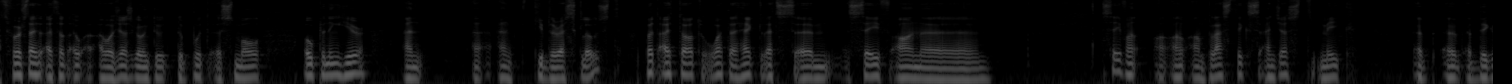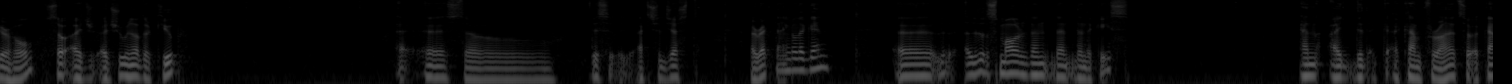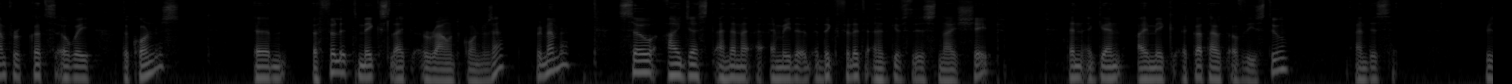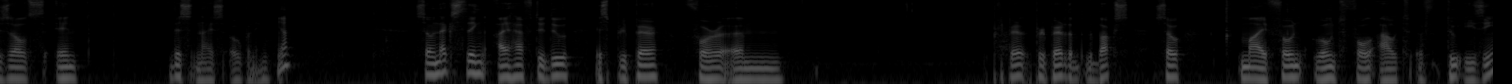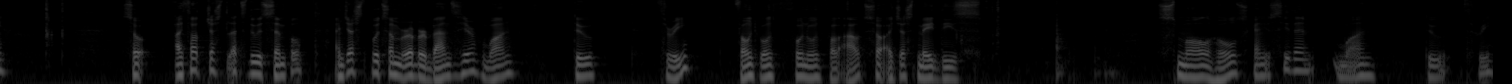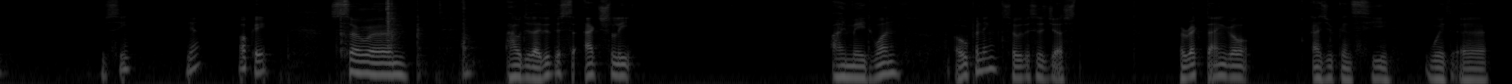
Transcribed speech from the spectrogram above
So first I, I thought I, I, was just going to, to put a small opening here and uh, and keep the rest closed. But I thought, what the heck, let's um, save on uh, save on, on, on, plastics and just make a, a, a bigger hole. So I, I drew another cube. Uh, uh so this is actually just a rectangle again, uh, a little smaller than, than, than the case. And I did a, a chamfer on it, so a chamfer cuts away the corners. Um, a fillet makes like round corners, eh? remember? So I just, and then I, I made a, a, big fillet and it gives this nice shape. Then again, I make a cutout of these two, and this results in this nice opening, yeah? So next thing I have to do is prepare for um, prepare prepare the, the box so my phone won't fall out too easy. So I thought just let's do it simple and just put some rubber bands here. One, two, three. Phone won't phone won't fall out. So I just made these small holes. Can you see them? One, two, three. You see? Yeah. Okay. So um, how did I do this? Actually, I made one opening. So this is just a rectangle, as you can see, with uh,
